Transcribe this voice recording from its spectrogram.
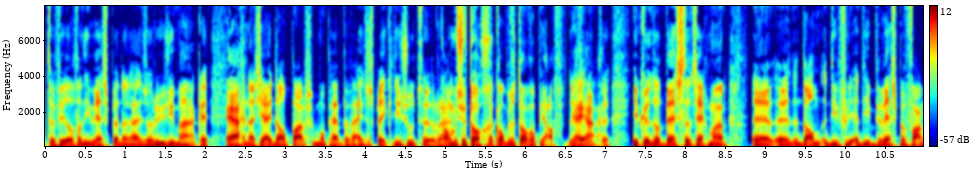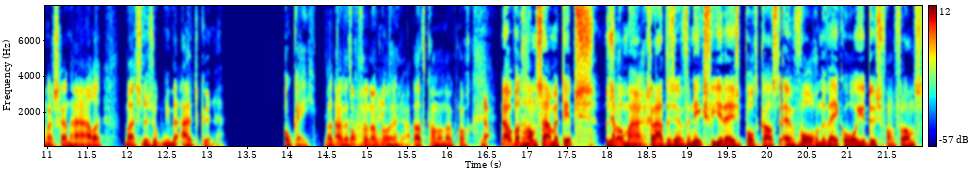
te veel van die wespen. Dan gaan ze ruzie maken. Ja. En als jij dan parfum op hebt, bij wijze van spreken, die zoete ruik, Komen ze toch? dan komen ze toch op je af. Dus Ja, ja. eh, je kunt dat beste, zeg maar, eh, eh, dan die, die wespenvangers gaan halen, waar ze dus ook niet meer uit kunnen. Oké, nou, dat kan dan ook nog, ja. dat kan dan ook nog. Ja. Nou, wat handzame tips. Ja. Zomaar gratis en voor niks via deze podcast. En volgende week hoor je dus van Frans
